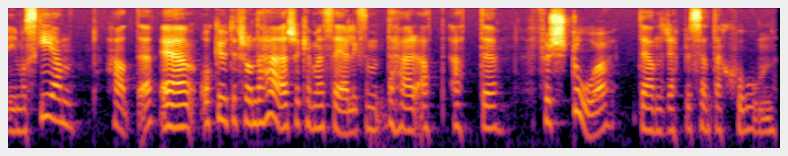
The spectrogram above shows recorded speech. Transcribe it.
i moskén hade. Eh, och utifrån det här så kan man säga liksom det här att, att eh, förstå den representation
